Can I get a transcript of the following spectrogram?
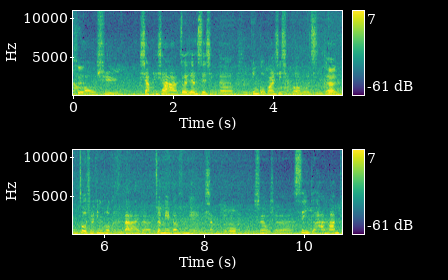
然后去想一下这件事情的因果关系、前后逻辑，跟做决定后可能带来的正面跟负面影响。哦，所以我觉得是一个还蛮不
